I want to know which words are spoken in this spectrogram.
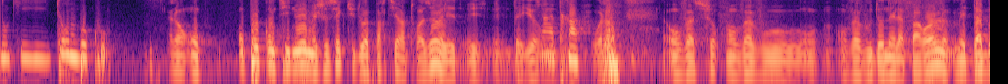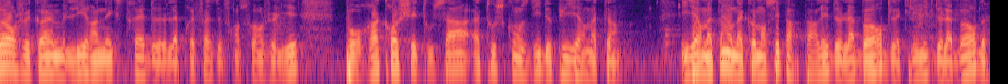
donc il tourne beaucoup. Alors on on peut continuer, mais je sais que tu dois partir à 3 heures. Et, et, et d'ailleurs, un train. Voilà, on va, sur, on, va vous, on, va vous donner la parole. Mais d'abord, je vais quand même lire un extrait de la préface de François Angelier pour raccrocher tout ça à tout ce qu'on se dit depuis hier matin. Hier matin, on a commencé par parler de Laborde, la clinique de Laborde,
